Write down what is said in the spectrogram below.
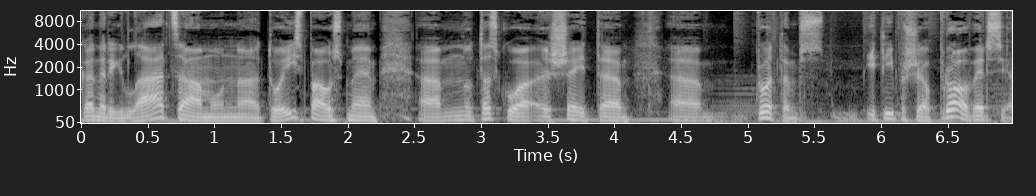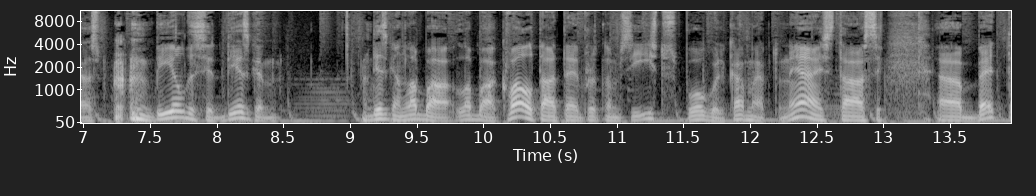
gan arī lēcām un uh, to izpausmēm. Um, nu, tas, ko šeit, uh, protams, ir īpaši jau pro versijās, bildes ir diezgan diezgan labā, labā kvalitātē. Protams, īstu spoguļu kameru neaizstāsi, bet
